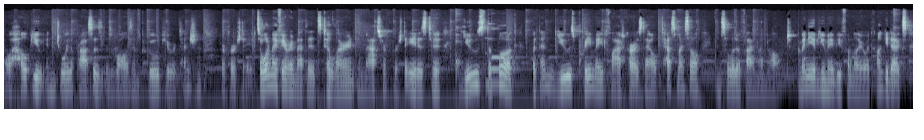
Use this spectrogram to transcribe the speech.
that will help you enjoy the process as well as improve your retention for first aid. So one of my favorite methods to learn and master first aid is to use the book but then use pre-made flashcards to help test myself and solidify my knowledge. Many of you may be familiar with Anki decks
